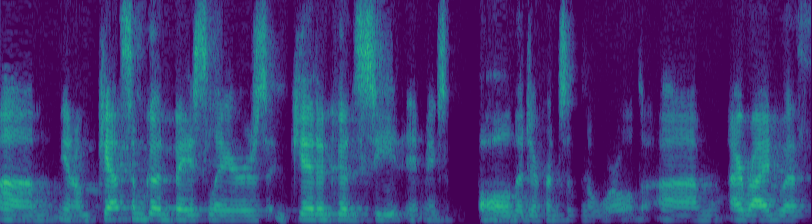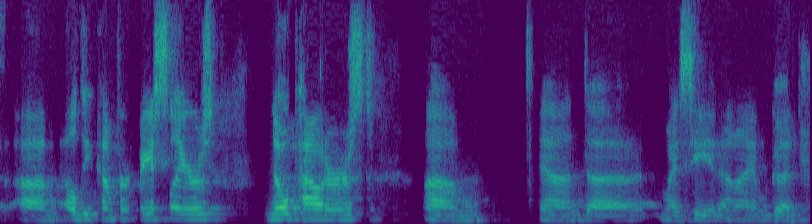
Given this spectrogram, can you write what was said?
um, you know, get some good base layers, get a good seat. It makes all the difference in the world. Um, I ride with um, LD Comfort base layers, no powders, um, and uh, my seat, and I am good.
